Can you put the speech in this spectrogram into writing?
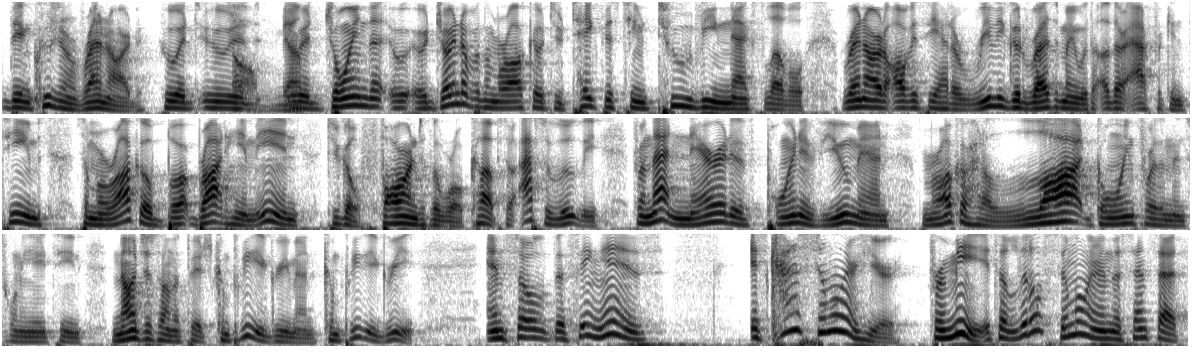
the inclusion of Renard, who had who had, Oh, yeah. who had joined the who had joined up with Morocco to take this team to the next level. Renard obviously had a really good resume with other African teams, so Morocco b- brought him in to go far into the World Cup. So absolutely, from that narrative point of view, man, Morocco had a lot going for them in 2018, not just on the pitch. Completely agree, man. Completely agree. And so the thing is, it's kind of similar here for me. It's a little similar in the sense that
